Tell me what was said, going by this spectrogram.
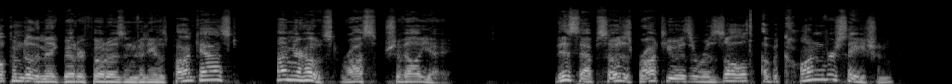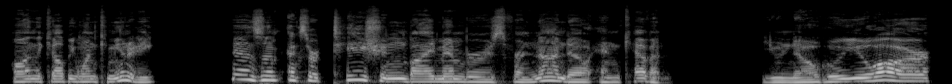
welcome to the Make Better Photos and Videos podcast. I'm your host, Ross Chevalier. This episode is brought to you as a result of a conversation on the KelbyOne community and some exhortation by members Fernando and Kevin. You know who you are.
